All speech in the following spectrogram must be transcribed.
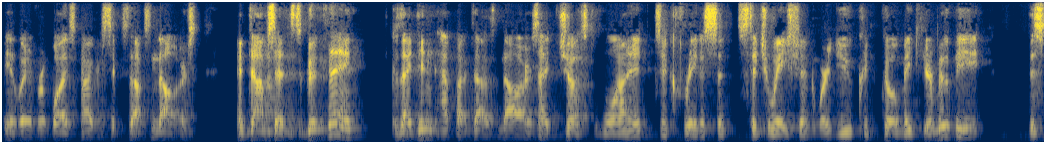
you know, whatever it was, five or six thousand dollars. And Dom said, "It's a good thing because I didn't have $5,000. I just wanted to create a situation where you could go make your movie, this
